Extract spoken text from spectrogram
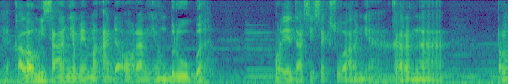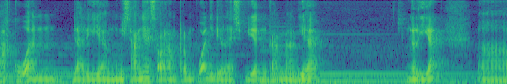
Ya, kalau misalnya memang ada orang yang berubah orientasi seksualnya karena perlakuan dari yang misalnya seorang perempuan jadi lesbian karena dia ngeliat uh,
